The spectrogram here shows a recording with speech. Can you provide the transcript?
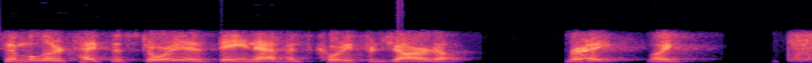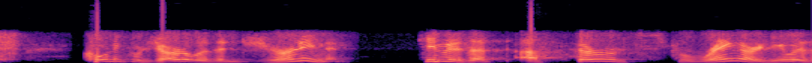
similar type of story as Dane Evans, Cody Fajardo, right? Like Cody Fajardo was a journeyman. He was a, a third stringer. He was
